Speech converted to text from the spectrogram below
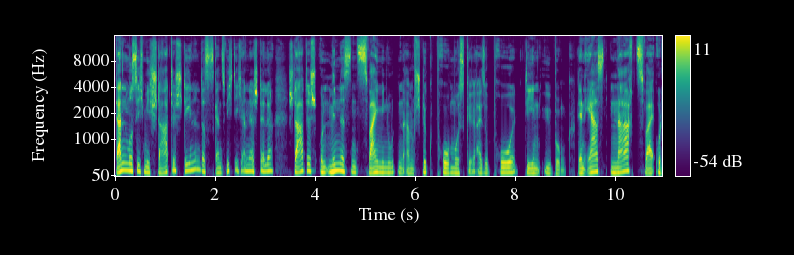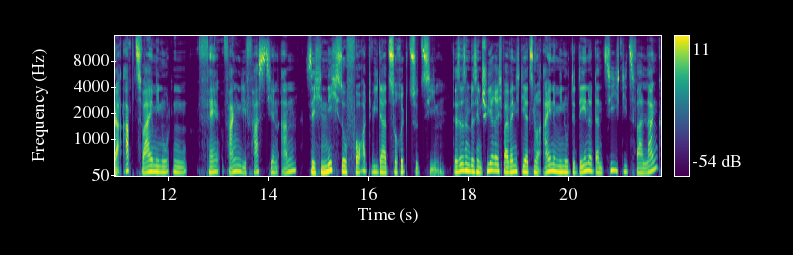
dann muss ich mich statisch dehnen, das ist ganz wichtig an der Stelle, statisch und mindestens zwei Minuten am Stück pro Muskel, also pro Dehnübung. Denn erst nach zwei oder ab zwei Minuten fangen die Faszien an, sich nicht sofort wieder zurückzuziehen. Das ist ein bisschen schwierig, weil wenn ich die jetzt nur eine Minute dehne, dann ziehe ich die zwar lang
